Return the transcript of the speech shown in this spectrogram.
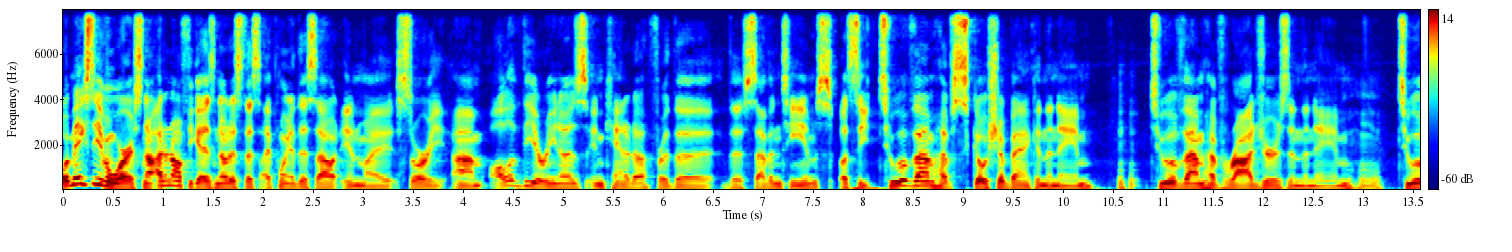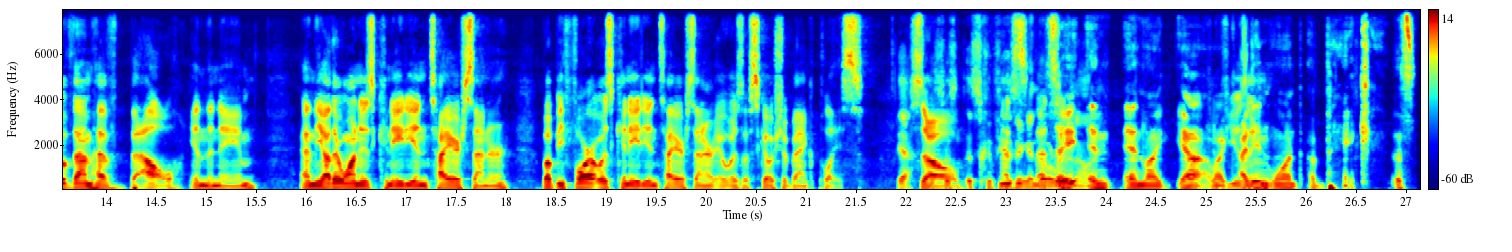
what makes it even worse, now I don't know if you guys noticed this. I pointed this out in my story. Um, all of the arenas in Canada for the the seven teams. Let's see, two of them have Scotiabank in the name. Two of them have Rogers in the name. Two of them have Bell in the name. And the other one is Canadian Tire Center. But before it was Canadian Tire Center, it was a Scotiabank place. Yeah. So, it's, just, it's confusing and that's- that's See, originality. and and like yeah, like I didn't want a bank as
